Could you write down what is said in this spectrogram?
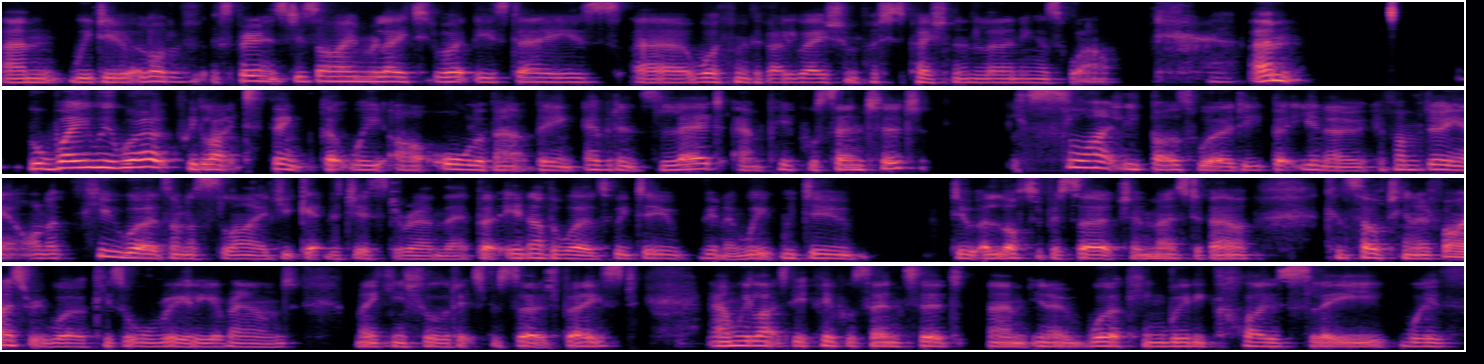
Um, we do a lot of experience design related work these days, uh, working with evaluation, participation and learning as well. Um, the way we work, we like to think that we are all about being evidence-led and people-centered, slightly buzzwordy, but you know, if I'm doing it on a few words on a slide, you get the gist around there. But in other words, we do, you know, we, we do do a lot of research and most of our consulting and advisory work is all really around making sure that it's research based and we like to be people centered and you know working really closely with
